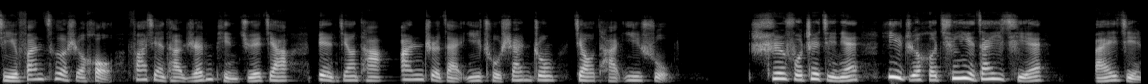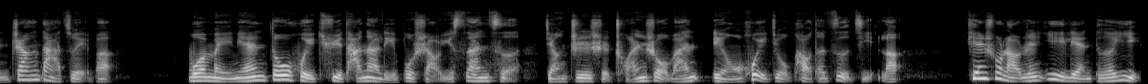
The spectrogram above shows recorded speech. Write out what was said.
几番测试后，发现他人品绝佳，便将他安置在一处山中，教他医术。师傅这几年一直和青叶在一起。白锦张大嘴巴，我每年都会去他那里不少于三次，将知识传授完，领会就靠他自己了。天树老人一脸得意，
